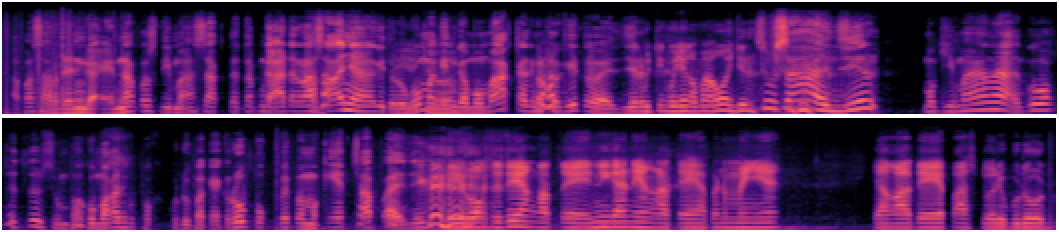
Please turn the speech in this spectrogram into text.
apa sarden nggak enak terus dimasak tetap nggak ada rasanya gitu loh Iya, gua makin Cok. nggak mau makan kalau gitu anjir Kucing gue enggak mau anjir. susah anjir mau gimana gua waktu itu sumpah gua makan gua kudu pakai kerupuk beb sama kecap anjing di waktu itu yang kata ini kan yang kata apa namanya? Yang kata pas 2020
